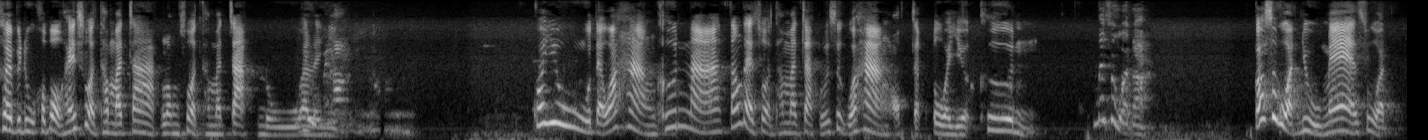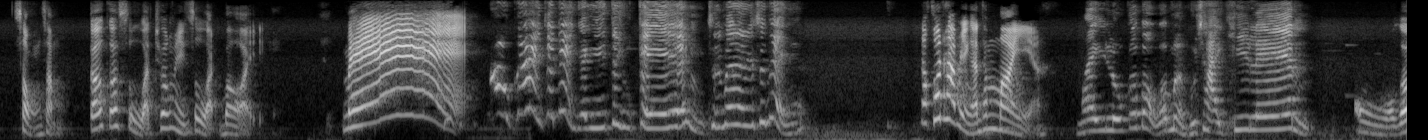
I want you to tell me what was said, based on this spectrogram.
เคยไปดูเขาบอกให้สวดธรรมจักรลองสวดธรรมจักรดูอะไรอย่างเงี้ยก็อยู่แต่ว่าห่างขึ้นนะ ตั้งแต่สวดธรรมจักรรู้สึกว่าห่างออกจากตัวเยอะขึ้น ไม่สวดอะ ก็สวดอยู่แม่สวดสองสามก็ก็สวดช่วงนี้สวดบ่อย แม่ฉันเห็น อย่างนี้จริงๆฉันไม่ได้ฉันเห็นแล้วก็ทำอย่างนั้นทำไมอะ ไม่รู้ก็บอกว่าเหมือนผู้ชายขี้เล่นโอ้ก็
